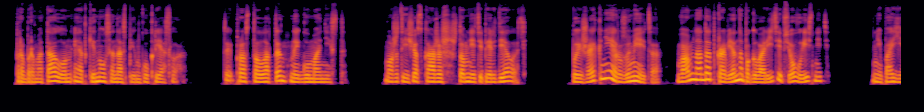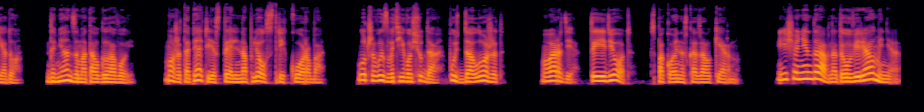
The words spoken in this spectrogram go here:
— пробормотал он и откинулся на спинку кресла. «Ты просто латентный гуманист. Может, еще скажешь, что мне теперь делать?» «Поезжай к ней, разумеется. Вам надо откровенно поговорить и все выяснить. «Не поеду». Дамиан замотал головой. «Может, опять Листель наплел с три короба. Лучше вызвать его сюда, пусть доложит». «Варди, ты идиот», — спокойно сказал Керн. Еще недавно ты уверял меня,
